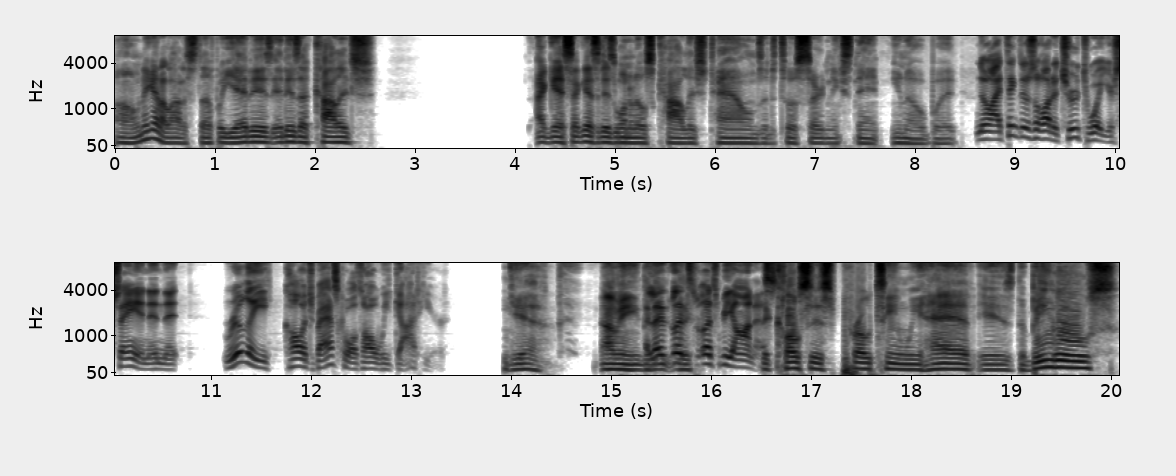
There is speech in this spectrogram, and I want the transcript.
Um, they got a lot of stuff, but yeah, it is it is a college. I guess I guess it is one of those college towns, and to a certain extent, you know. But No, I think there's a lot of truth to what you're saying, in that really college basketball is all we got here. yeah, I mean, the, Let, let's the- let's be honest. the closest pro team we have is the Bengals.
